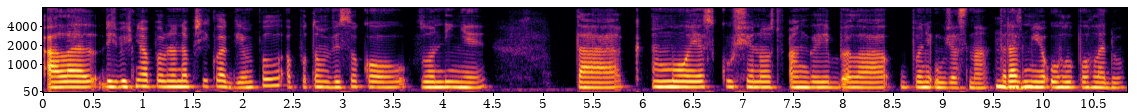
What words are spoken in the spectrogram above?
ale když bych měla porovnat například Gimple a potom vysokou v Londýně, tak moje zkušenost v Anglii byla úplně úžasná, teda z mhm. mého úhlu pohledu.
